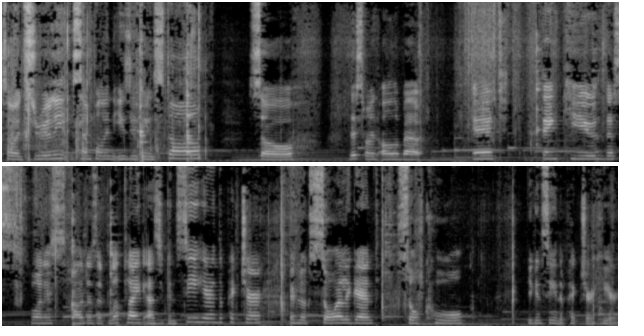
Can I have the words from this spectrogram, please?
So it's really simple and easy to install. So this one all about it. Thank you. This one is how does it look like. As you can see here in the picture, it looks so elegant, so cool. You can see in the picture here.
